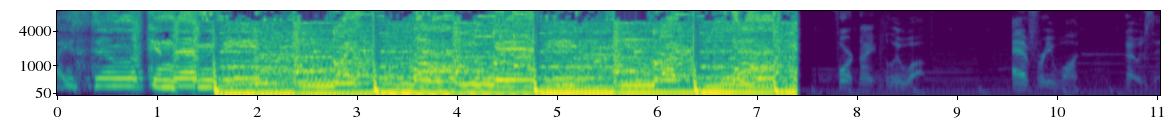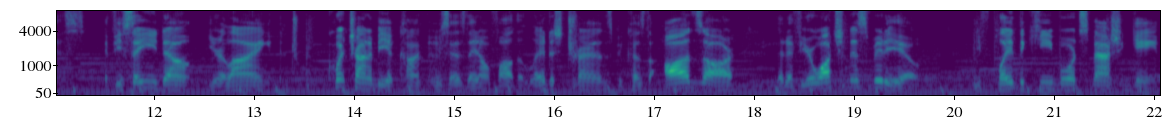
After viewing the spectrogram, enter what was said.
Are you still looking at me? Are you- yeah. Fortnite blew up. Everyone knows this. If you say you don't, you're lying. Quit trying to be a cunt who says they don't follow the latest trends because the odds are that if you're watching this video, you've played the keyboard smashing game.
